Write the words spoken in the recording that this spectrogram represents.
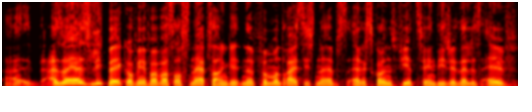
Also er ist Leadback auf jeden Fall, was auch Snaps angeht. Ne? 35 Snaps, Alex Collins 14, DJ Dallas 11,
